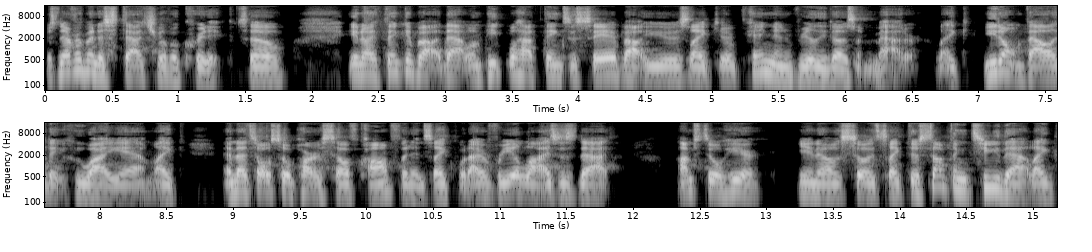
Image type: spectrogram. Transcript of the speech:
there's never been a statue of a critic. So, you know, I think about that when people have things to say about you is like your opinion really doesn't matter. Like you don't validate who I am. Like, and that's also part of self confidence. Like what I've realized is that I'm still here, you know? So it's like there's something to that. Like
